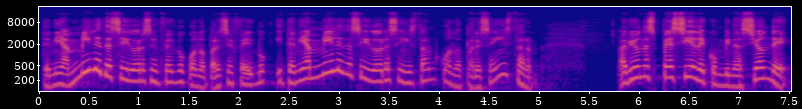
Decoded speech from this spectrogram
Tenía miles de seguidores en Facebook cuando aparece Facebook. Y tenía miles de seguidores en Instagram cuando aparece Instagram. Había una especie de combinación de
